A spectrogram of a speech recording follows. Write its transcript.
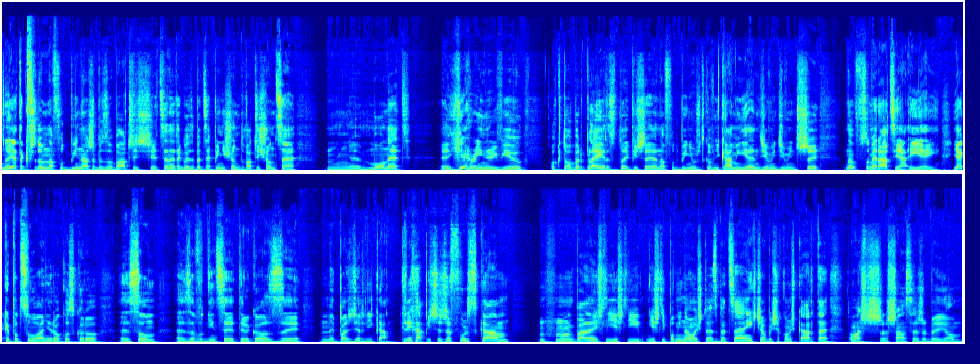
No ja tak wszedłem na Footbina, żeby zobaczyć cenę tego SBC, 52 tysiące mm, monet. Year in review, October Players tutaj pisze na Footbinie użytkownikami 1993. No w sumie racja EA. Jakie podsumowanie roku, skoro e, są e, zawodnicy tylko z mm, października? Krycha pisze, że full scam. Mhm, jeśli, jeśli, jeśli pominąłeś to SBC i chciałbyś jakąś kartę, to masz szansę, żeby ją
